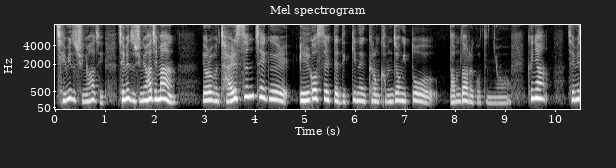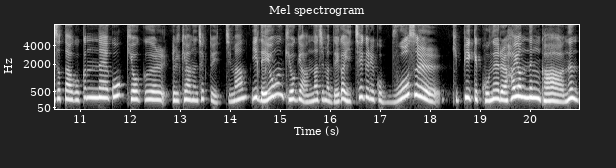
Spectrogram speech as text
재미도 중요하지. 재미도 중요하지만 여러분 잘 쓴 책을 읽었을 때 느끼는 그런 감정이 또 남다르거든요. 그냥 재밌었다고 끝내고 기억을 잃게 하는 책도 있지만 이 내용은 기억이 안 나지만 내가 이 책을 읽고 무엇을 깊이 있게 고뇌를 하였는가는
